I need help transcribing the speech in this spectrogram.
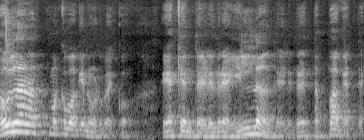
ತೌಲನಾತ್ಮಕವಾಗಿ ನೋಡಬೇಕು. ಯಾಕೆ ಅಂತ ಹೇಳಿದರೆ, ಇಲ್ಲ ಅಂತ ಹೇಳಿದರೆ ತಪ್ಪಾಗತ್ತೆ.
